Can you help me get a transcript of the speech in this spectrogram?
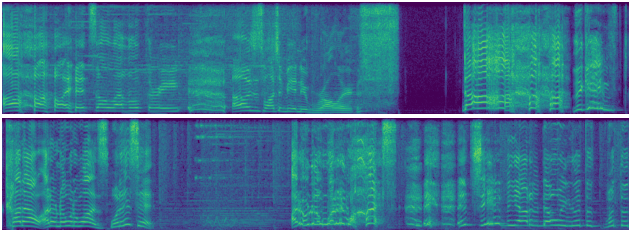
Oh, it's a level three. Oh, I was just watching me a new brawler. Ah! the game cut out. I don't know what it was. What is it? I don't know what it was. It, it cheated me out of knowing what the what the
